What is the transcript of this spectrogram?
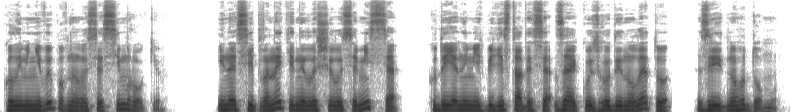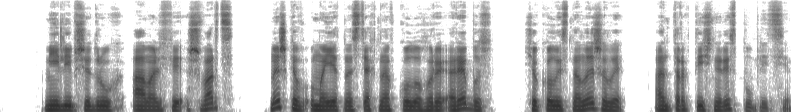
коли мені виповнилося сім років. І на всій планеті не лишилося місця, куди я не міг підістатися за якусь годину лету з рідного дому. Мій ліпший друг Амальфі Шварц мешкав у маєтностях навколо гори Ребус, що колись належали Антарктичній республіці.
